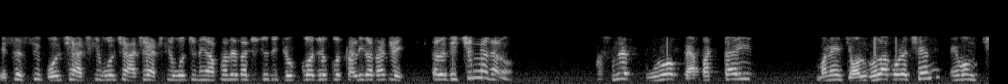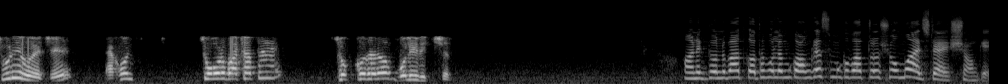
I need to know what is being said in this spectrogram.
এসএসসি বলছে, আজকে বলছে, আছে, আজকে বলছে, নেই। আপনাদের কাছে যদি যোগ্য, অযোগ্য তালিকা থাকে, তাহলে দিচ্ছেন না কেন? আসলে পুরো ব্যাপারটাই মানে জলঘোলা করেছেন এবং চুরি হয়েছে। এখন চোর বাঁচাতে যোগ্যদেরও বলি দিচ্ছেন। অনেক ধন্যবাদ। কথা বললাম কংগ্রেস মুখপাত্র সৌম্য আজরায়ের সঙ্গে।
